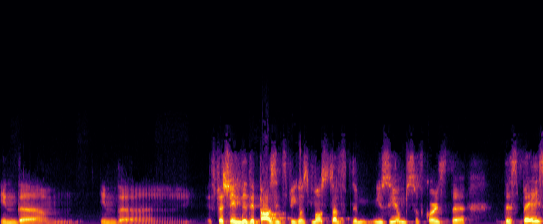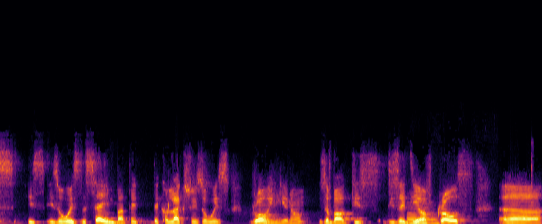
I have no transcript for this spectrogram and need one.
in the in the especially in the deposits because most of the museums of course the the space is is always the same, but the, the collection is always growing. You know, it's about this this idea mm. of mm-hmm. growth, uh,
